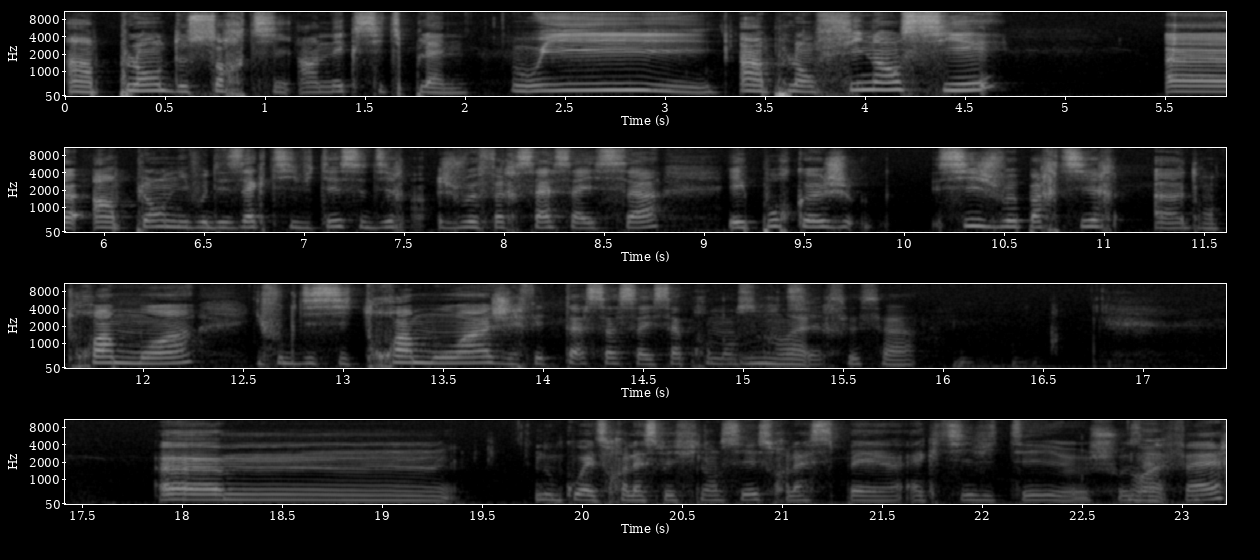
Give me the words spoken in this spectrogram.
un plan de sortie, un exit plan. Oui. Un plan financier, euh, un plan au niveau des activités, se dire je veux faire ça, ça et ça. Et pour que je. Si je veux partir euh, dans trois mois, il faut que d'ici trois mois, j'ai fait ça, ça et ça pour m'en sortir. Ouais, c'est ça. Euh, donc ouais, sur l'aspect financier, sur l'aspect activité, choses à faire.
